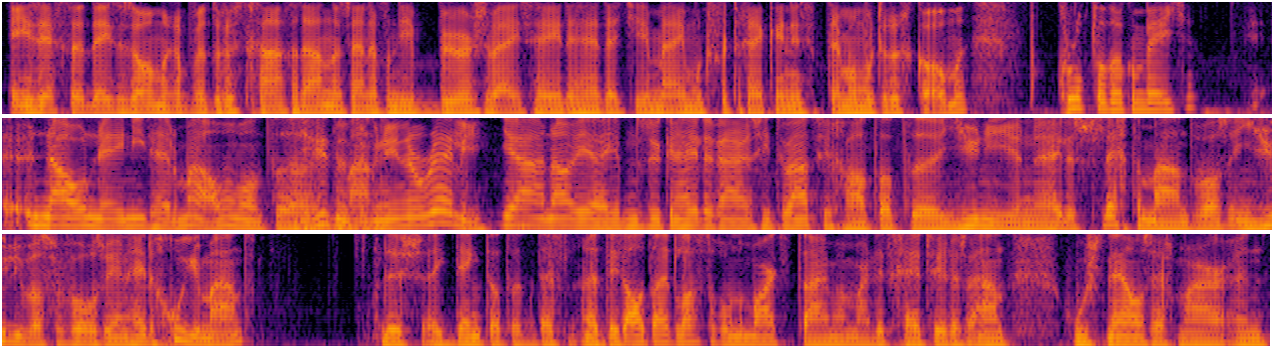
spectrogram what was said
En je zegt, deze zomer hebben we het rustig aan gedaan. Dan zijn er van die beurswijsheden, hè, dat je in mei moet vertrekken... en in september moet terugkomen. Klopt dat ook een beetje? Uh, nou, nee, niet helemaal. Want, uh, je zit natuurlijk maand... niet in een rally. Ja, nou ja, je hebt natuurlijk een hele rare situatie gehad... dat uh, juni een hele slechte maand was. En juli was vervolgens weer een hele goede maand. Dus ik denk dat het best. Het is altijd lastig om de markt te timen. Maar dit geeft weer eens aan hoe snel zeg maar, een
